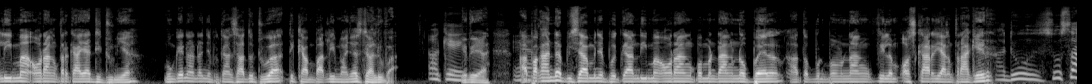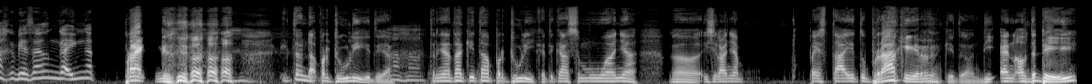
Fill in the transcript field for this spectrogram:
lima orang terkaya di dunia? Mungkin anda menyebutkan satu, dua, tiga, empat, limanya sudah lupa. Oke. Okay. Gitu ya. ya. Apakah Anda bisa menyebutkan lima orang pemenang Nobel ataupun pemenang film Oscar yang terakhir? Aduh, susah kebiasaan nggak ingat. Prek, kita tidak peduli gitu ya. Aha. Ternyata kita peduli ketika semuanya uh, istilahnya pesta itu berakhir gitu, the end of the day,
